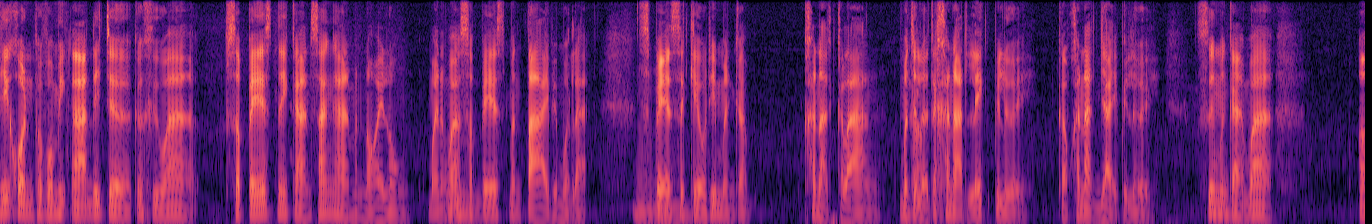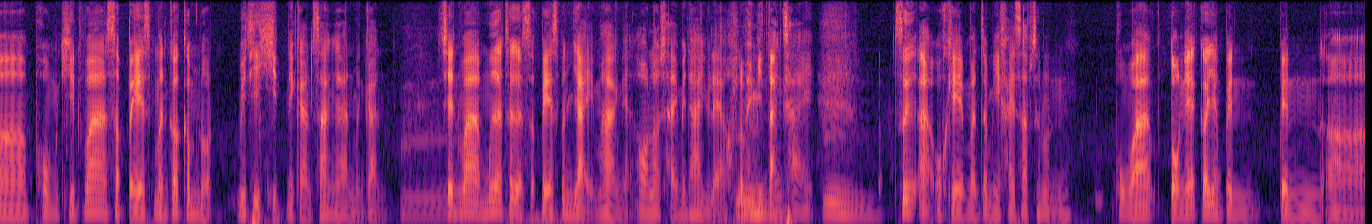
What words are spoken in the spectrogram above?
ที่คน performing art ได้เจอก็คือว่า space ในการสร้างงานมันน้อยลง หมายถึงว่า space มันตายไปหมดแล้ว space scale ที่เหมือนกับขนาดกลาง มันจะเหลือแต่ขนาดเล็กไปเลย กับขนาดใหญ่ไปเลย ซึ่งมันกลายว่าเออผมคิดว่า space มันก็กำหนดวิธีคิดในการสร้างงานเหมือนกัน เช่นว่าเมื่อถ้าเกิด space มันใหญ่มากเนี่ยเอาเราใช้ไม่ได้อยู่แล้ว เราไม่มีตังค์ใช้อืมซึ่งอะโอเค มันจะมีใครสนับสนุน ผมว่าตรงเนี้ยก็ยังเป็นเป็นเอ่อ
